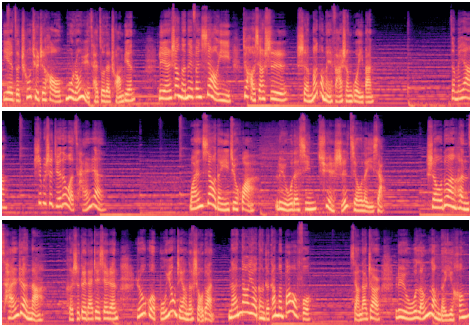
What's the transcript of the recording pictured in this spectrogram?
叶子出去之后，慕容羽才坐在床边。脸上的那份笑意，就好像是什么都没发生过一般。怎么样，是不是觉得我残忍？玩笑的一句话，绿芜的心确实揪了一下。手段很残忍呐，可是对待这些人，如果不用这样的手段，难道要等着他们报复？想到这儿，绿芜冷冷的一哼：“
